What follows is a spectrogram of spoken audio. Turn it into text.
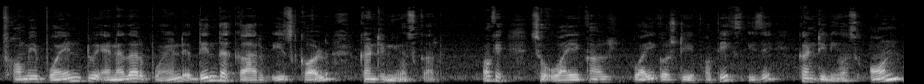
from a point to another point then the curve is called continuous curve okay so y equals y equals to f of x is a continuous. On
